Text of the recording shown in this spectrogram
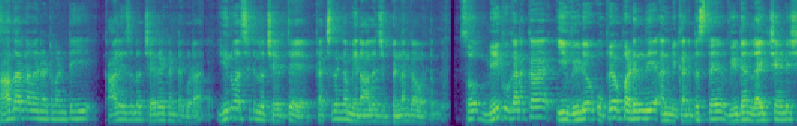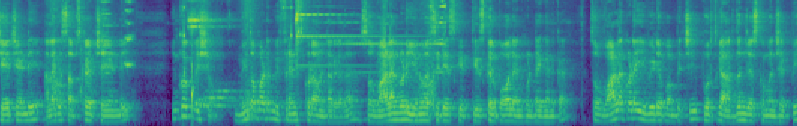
సాధారణమైనటువంటి కాలేజీలో చేరే కంటే కూడా యూనివర్సిటీలో చేరితే ఖచ్చితంగా మీ నాలెడ్జ్ భిన్నంగా ఉంటుంది. సో మీకు గనక ఈ వీడియో ఉపయోగపడింది అని మీకు అనిపిస్తే వీడియోని లైక్ చేయండి షేర్ చేయండి అలాగే సబ్స్క్రైబ్ చేయండి. ఇంకొక విషయం మీతో పాటు మీ ఫ్రెండ్స్ కూడా ఉంటారు కదా సో వాళ్ళని కూడా యూనివర్సిటీస్కి తీసుకెళ్ళిపోవాలి అనుకుంటే కనుక సో వాళ్ళకు కూడా ఈ వీడియో పంపించి పూర్తిగా అర్థం చేసుకోమని చెప్పి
